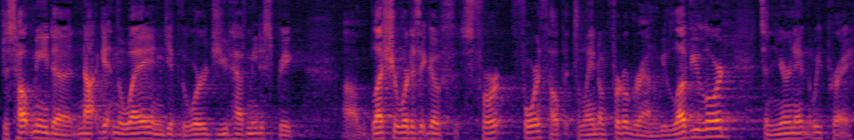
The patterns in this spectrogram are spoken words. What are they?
just help me to not get in the way and give the words you'd have me to speak. Um, bless your word as it goes forth. Help it to land on fertile ground. We love you, Lord. It's in your name that we pray.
